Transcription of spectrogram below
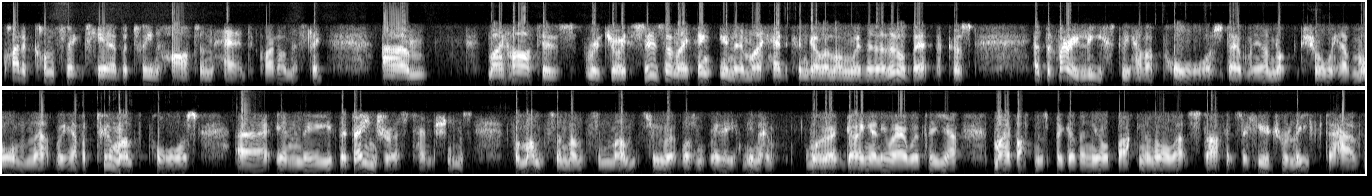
quite a conflict here between heart and head, quite honestly. Um, my heart is rejoices, and I think you know my head can go along with it a little bit because, at the very least, we have a pause, don't we? I'm not sure we have more than that. We have a two-month pause uh, in the the dangerous tensions for months and months and months. We wasn't really, you know, we weren't going anywhere with the uh, my button's bigger than your button and all that stuff. It's a huge relief to have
